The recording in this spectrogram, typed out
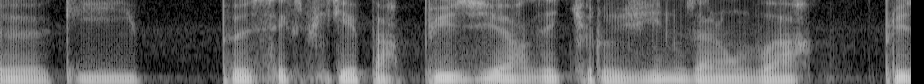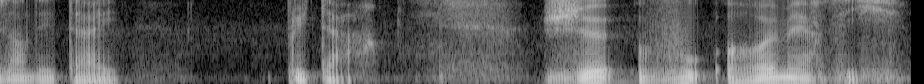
euh, qui peut s'expliquer par plusieurs étiologies. Nous allons le voir plus en détail plus tard. Je vous remercie.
